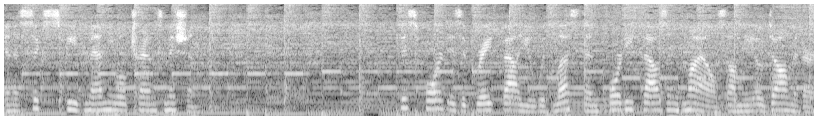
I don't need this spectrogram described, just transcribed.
and a 6-speed manual transmission. This Ford is a great value with less than 40,000 miles on the odometer.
